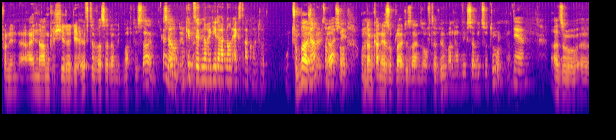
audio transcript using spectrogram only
Von den Einnahmen kriegt jeder die Hälfte, was er damit macht, ist sein. Genau. Dann gibt's ne? eben noch, jeder hat noch ein Extrakonto. Zum Beispiel, Ne? Zum ja. Beispiel. So. Und Mhm. dann kann er so pleite sein, so oft er will, man hat nichts damit zu tun. Ne? Ja. Also äh,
